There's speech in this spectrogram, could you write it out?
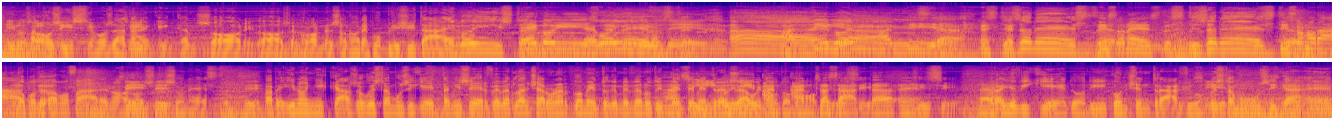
sì, lo so. Famosissima, usata Sì. anche in canzoni, cose, colonne sonore, pubblicità. Egoista! Egoista, è vero, sì. Ah, Addia, egoista. addia. Disonesto. Disonesto. Disonesto. Disonorato. Lo potevamo fare, no? Sì, Lo sì. disonesto. Sì. Vabbè, in ogni caso, questa musichetta mi serve per lanciare un argomento che mi è venuto in Ah, mente sì, mentre arrivavo in an- automobile. antrasatta? Sì, Eh. Sì, sì. Ah. Ora io vi chiedo di concentrarvi con Sì. questa musica, eh?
